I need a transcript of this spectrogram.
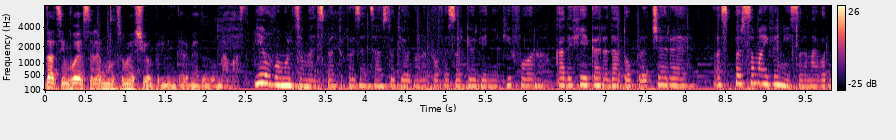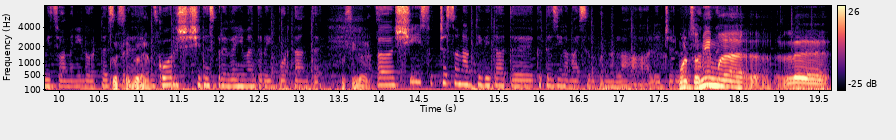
dați-mi voie să le mulțumesc și eu prin intermediul dumneavoastră eu vă mulțumesc pentru prezența în studio domnule profesor Gheorghe Nichifor ca de fiecare dată o plăcere Sper să mai veniți, să le mai vorbiți oamenilor despre Gorj și despre evenimentele importante. Cu siguranță. Uh, și succes în activitate. Câte zile mai sunt până la alegerile? Mulțumim, uh, le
